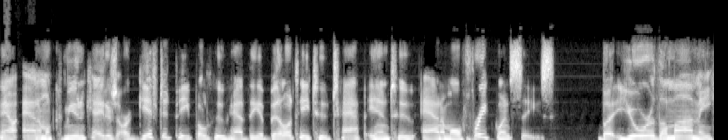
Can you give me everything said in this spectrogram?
Now, animal communicators are gifted people who have the ability to tap into animal frequencies. But you're the mommy,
